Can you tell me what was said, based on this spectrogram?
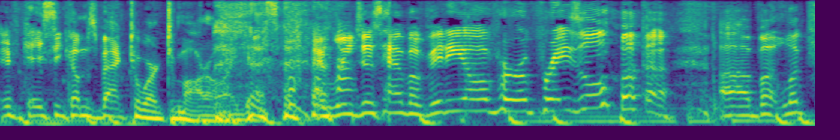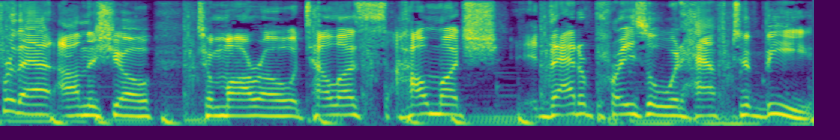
if Casey comes back to work tomorrow. I guess, and we just have a video of her appraisal. uh, but look for that on the show tomorrow. Tell us how much that appraisal would have to be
